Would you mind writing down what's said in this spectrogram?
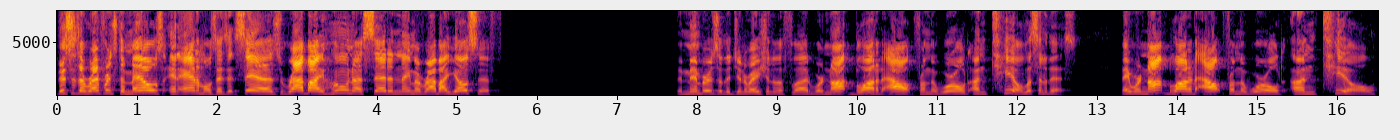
This is a reference to males and animals, as it says, Rabbi Huna said in the name of Rabbi Yosef, the members of the generation of the flood were not blotted out from the world until, listen to this, they were not blotted out from the world until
